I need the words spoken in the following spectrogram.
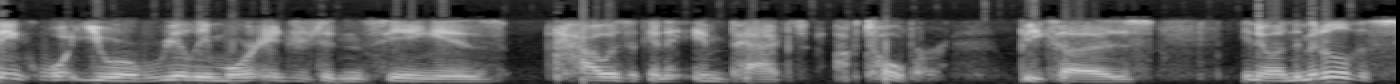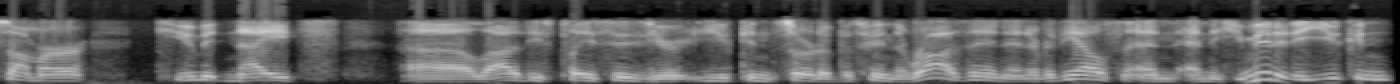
think what you were really more interested in seeing is how is it going to impact October? Because you know, in the middle of the summer, humid nights. Uh, a lot of these places, you're you can sort of between the rosin and everything else, and and the humidity, you can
